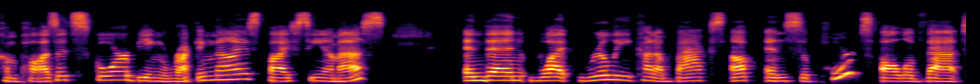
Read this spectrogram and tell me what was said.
composite score being recognized by CMS. And then what really kind of backs up and supports all of that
